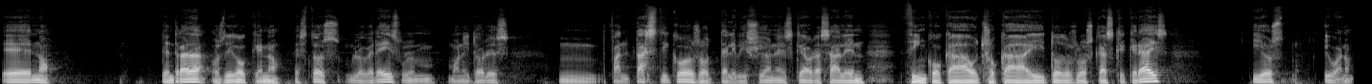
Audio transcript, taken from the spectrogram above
Eh, no. De entrada, os digo que no. Estos lo veréis, mm, monitores mm, fantásticos o televisiones que ahora salen 5K, 8K y todos los K que queráis. Y, os, y bueno,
